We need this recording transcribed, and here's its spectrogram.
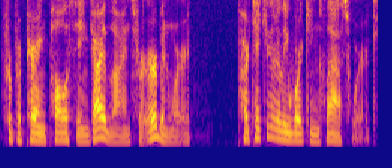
for preparing policy and guidelines for urban work, particularly working class work.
